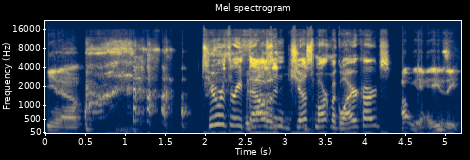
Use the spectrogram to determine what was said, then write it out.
You know. two or three thousand was- just mark mcgwire cards Oh yeah, easy.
